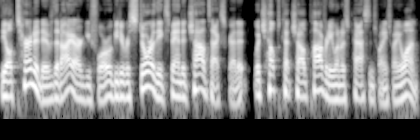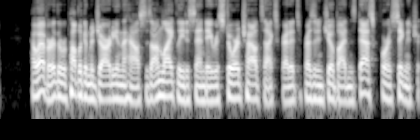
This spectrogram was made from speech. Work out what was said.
The alternative that I argue for would be to restore the expanded child tax credit, which helped cut child poverty when it was passed in 2021. However, the Republican majority in the House is unlikely to send a restored child tax credit to President Joe Biden's desk for his signature.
